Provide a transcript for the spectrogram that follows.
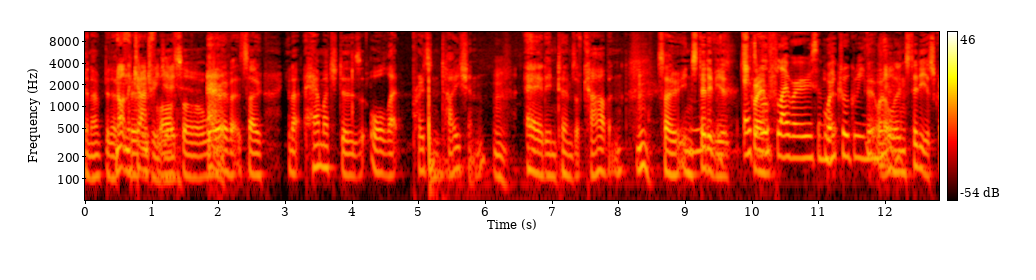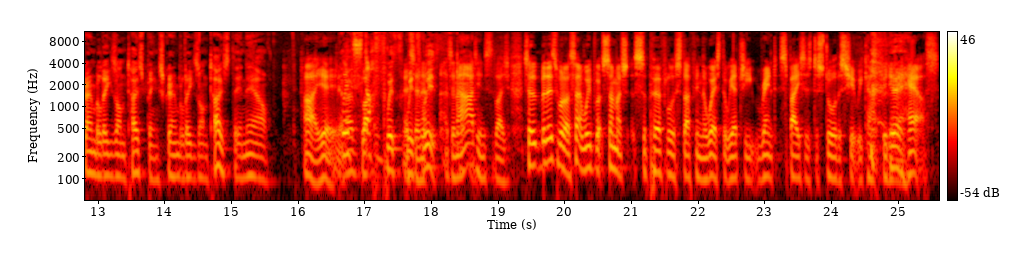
you know bit of Not in the fairy country, floss Jed. or wherever. so you know, how much does all that presentation add in terms of carbon? So instead of your Edible scram- flowers and well, microgreens. well, instead of your scrambled eggs on toast being scrambled eggs on toast, they're now Ah, yeah. you With know, blo- stuff. With It's with an, with. it's an art installation. So, but that's what I was saying. We've got so much superfluous stuff in the West that we actually rent spaces to store the shit we can't fit in Yeah. our house.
